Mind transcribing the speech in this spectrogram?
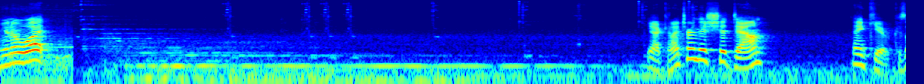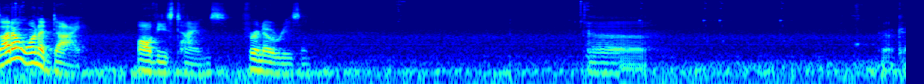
You know what? Yeah, can I turn this shit down? Thank you, because I don't want to die all these times for no reason. Uh, okay.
